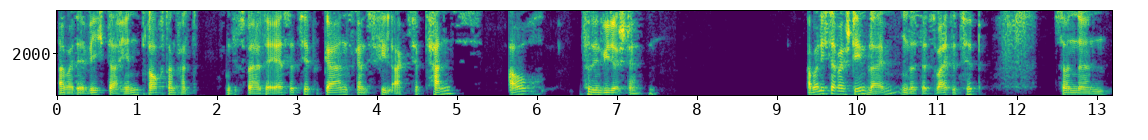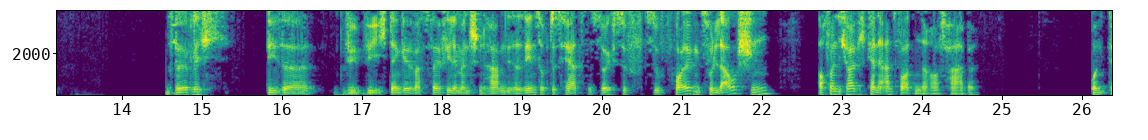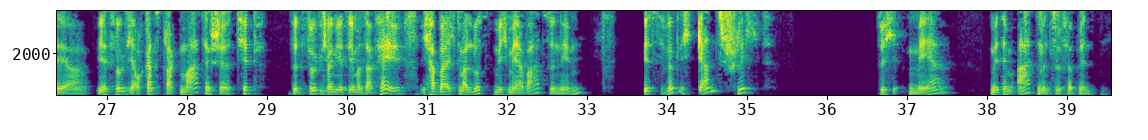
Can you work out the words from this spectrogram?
Aber der Weg dahin braucht dann halt, und das war halt der erste Tipp, ganz, ganz viel Akzeptanz auch zu den Widerständen. Aber nicht dabei stehen bleiben, und das ist der zweite Tipp, sondern wirklich dieser, wie, wie ich denke, was sehr viele Menschen haben, dieser Sehnsucht des Herzens, wirklich zu, zu folgen, zu lauschen, auch wenn ich häufig keine Antworten darauf habe. Und der jetzt wirklich auch ganz pragmatische Tipp, wird wirklich, wenn jetzt jemand sagt, hey, ich habe echt mal Lust, mich mehr wahrzunehmen, ist wirklich ganz schlicht, sich mehr mit dem Atmen zu verbinden.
